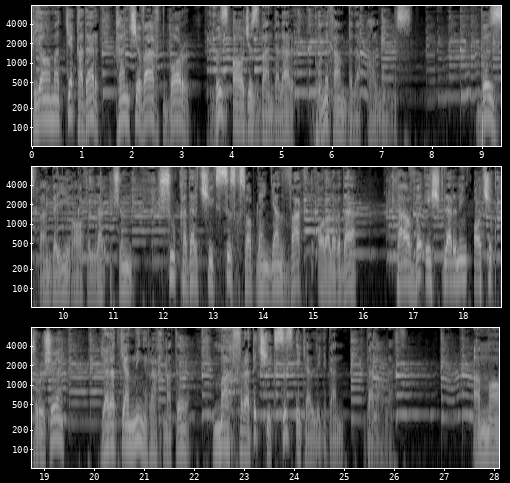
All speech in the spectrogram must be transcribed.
Qiyomatga qadar qancha vaqt bor biz ojiz bandalar buni ham bila olmaymiz. Biz bandai g'ofillar uchun shu qadar cheksiz hisoblangan vaqt oralig'ida tavba eshiklarining ochiq turishi yaratganning rahmati mag'firati cheksiz ekanligidan dalolat. Ammo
